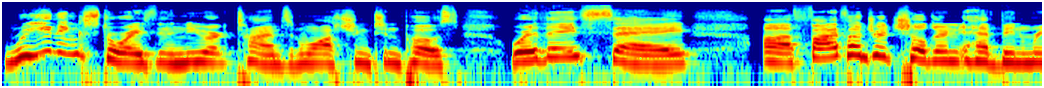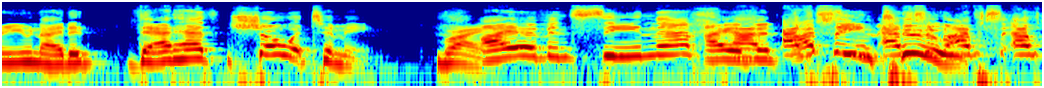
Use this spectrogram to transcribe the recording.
reading stories in the new york times and washington post where they say uh, 500 children have been reunited. That has show it to me Right. i haven't seen that i haven't i've, seen, I've two seen, I've, I've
